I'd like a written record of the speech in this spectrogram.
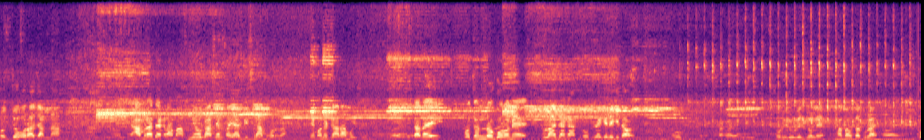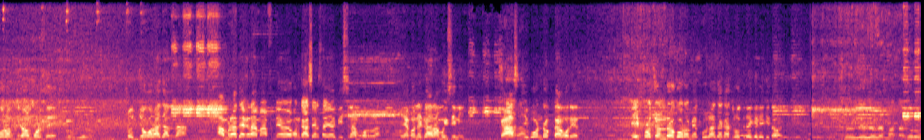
সহ্য করা যান না। আমরা দেখলাম আপনিও গাছের ছায়া বিশ্রাম করলাম এখন একটু আরাম হয়েছে দাদা এই প্রচণ্ড গরমে খোলা জায়গা রোদ্রে গেলে কিটা হয়? শরীর উরিল জ্বলে মাথা উঠা ঘুরায়। গরম কিরম পড়ছে? সহ্য করা যান না। আমরা দেখলাম আপনিও এখন গাছের ছায়া বিশ্রাম করলাম এখন একটু আরাম হয়েছে নি? গাছ জীবন রক্ষা করে। এই প্রচণ্ড গরমে খোলা জায়গা রোদ্রে গেলে কিটা হয়? মাথা গরম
